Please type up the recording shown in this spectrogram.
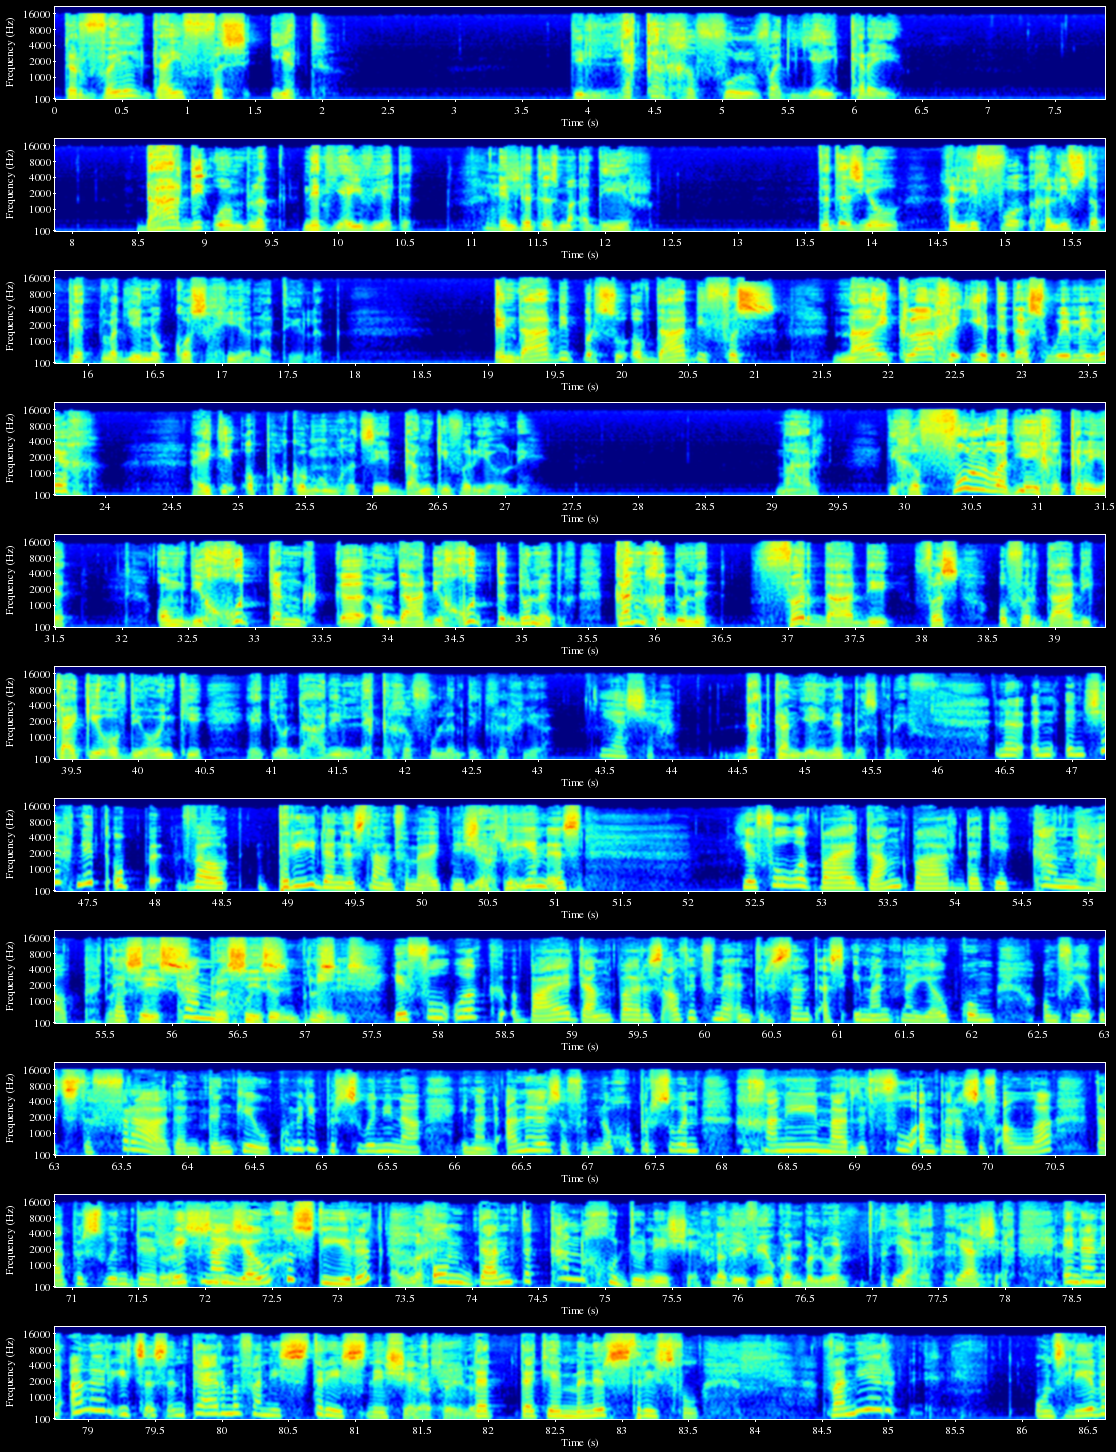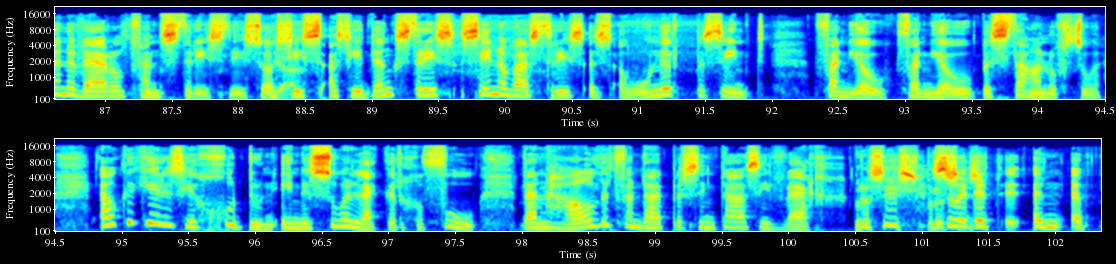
terwyl jy vis eet die lekker gevoel wat jy kry daardie oomblik net jy weet dit yes. en dit is maar 'n dier dit is jou geliefde geliefde pet wat jy nou kos gee natuurlik en daardie persoon of daardie vis na hy klaar geëet het as swem hy weg hy het nie opgekom om gesê dankie vir jou nie maar die gevoel wat jy gekry het om die goed en om daardie goed te doen het kan gedoen het vir daardie vis of vir daardie kykie of die hondjie het jou daardie lekker gevoelendheid gegee. Ja, Sheikh. Dit kan jy net beskryf. Nou in in Sheikh net op wel drie dinge staan vir my uit nie Sheikh. Ja, die een is jy voel ook baie dankbaar dat jy kan help, precies, dat jy kan precies, goed doen. Precies. Nee, jy voel ook baie dankbaar. Is altyd vir my interessant as iemand na jou kom om vir jou iets te vra, dan dink jy, hoekom het die persoon nie na iemand anders of 'n nog 'n persoon gegaan nie, maar dit voel amper asof Allah daai persoon direk na jou gestuur het Allah. om dan te kan goed doen, hè, Sheikh. Laat hy vir jou kan beloon. ja, ja, Sheikh. En dan die ander iets is in terme van die stres, nee, Sheikh. Ja, dat dat jy minder stres voel. Wanneer ons lewe in 'n wêreld van stres, nee, so as ja. jy as jy dink stres, sê nou maar stres is 'n 100% van jou van jou bestaan of so. Elke keer as jy goed doen en dit so lekker gevoel, dan haal dit van daai persentasie weg. Presies, presies. So dit in 'n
